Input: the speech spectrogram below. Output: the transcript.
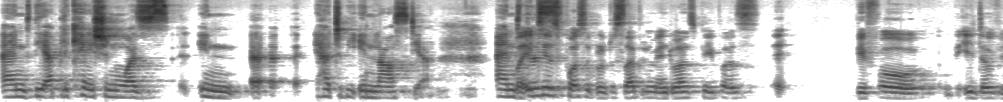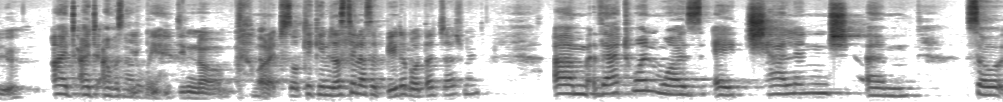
And the application was in, uh, uh, had to be in last year. And it this- is possible to supplement one's papers eh, before the interview. I, I, I was not aware. you didn't know. All right. So, can you just tell us a bit about that judgment? Um, that one was a challenge. Um, so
